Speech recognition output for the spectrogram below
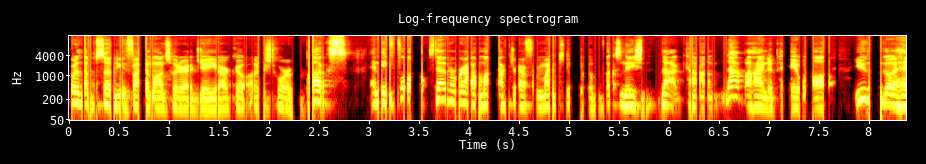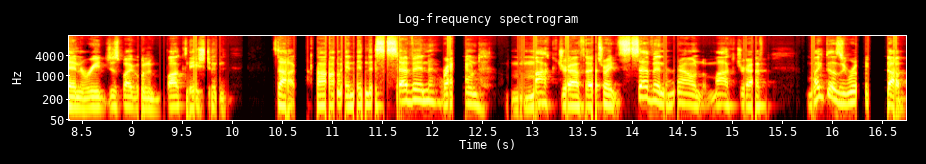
for the episode. You can find him on Twitter at jyarcho underscore bucks. And a full seven round mock draft from Mike of bucsnation.com, not behind a paywall. You can go ahead and read just by going to bucsnation.com. And in this seven round mock draft, that's right, seven round mock draft, Mike does a really good job,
